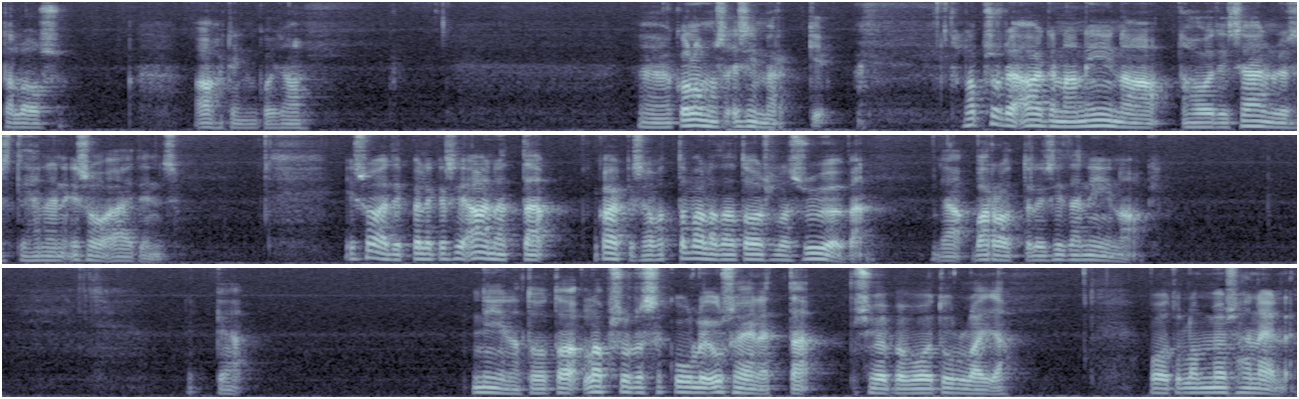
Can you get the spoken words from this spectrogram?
talousahdinkoja. Kolmas esimerkki. Lapsuuden aikana Niinaa hoiti säännöllisesti hänen isoäitinsä. Isoäiti pelkäsi aina, että kaikki saavat tavalla tai toisella syövän ja varoitteli sitä Niinaakin. Elikkä Niina tuota, lapsuudessa kuuli usein, että syöpä voi tulla ja voi tulla myös hänelle.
